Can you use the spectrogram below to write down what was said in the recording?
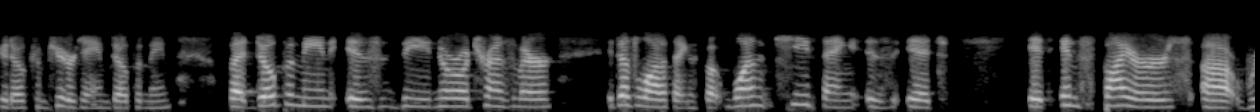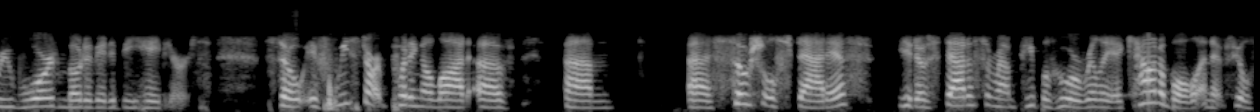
you know, computer game dopamine, but dopamine is the neurotransmitter. It does a lot of things, but one key thing is it it inspires uh, reward motivated behaviors. So if we start putting a lot of um, uh, social status, you know, status around people who are really accountable, and it feels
